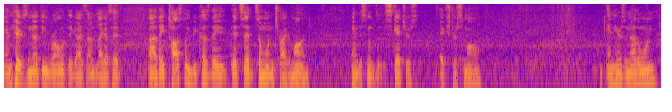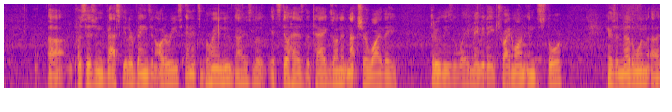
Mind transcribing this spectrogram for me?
and there's nothing wrong with it, guys. I'm, like I said, uh, they tossed them because they it said someone tried them on, and this one's Skechers, extra small. And here's another one, uh, Precision Vascular Veins and Arteries, and it's brand new, guys. Look, it still has the tags on it. Not sure why they threw these away. Maybe they tried them on in the store. Here's another one, uh,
